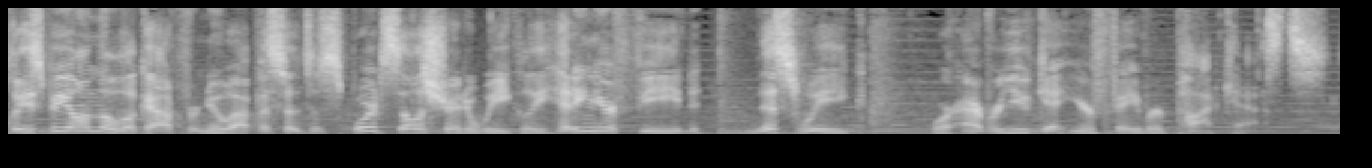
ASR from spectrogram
Please be on the lookout for new episodes of Sports Illustrated Weekly hitting your feed this week, wherever you get your favorite podcasts.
